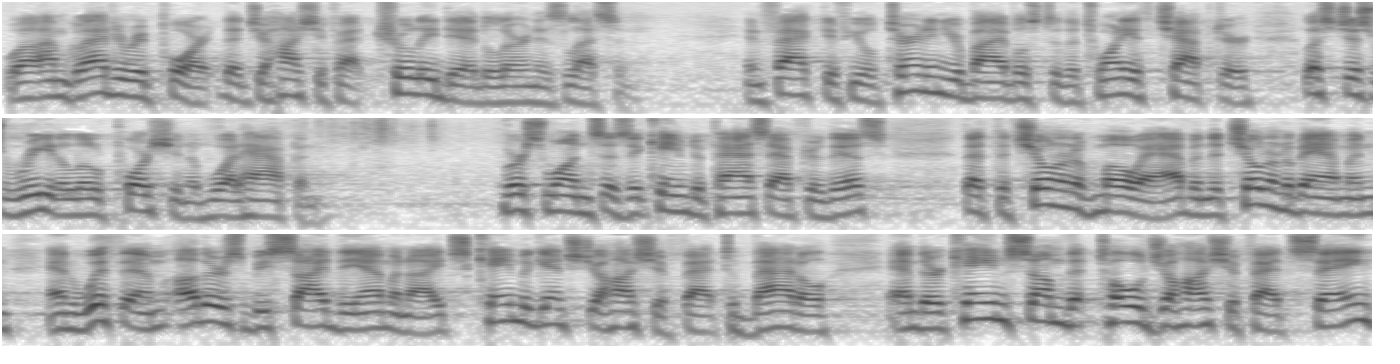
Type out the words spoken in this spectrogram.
Well, I'm glad to report that Jehoshaphat truly did learn his lesson. In fact, if you'll turn in your Bibles to the 20th chapter, let's just read a little portion of what happened. Verse 1 says, It came to pass after this that the children of Moab and the children of Ammon, and with them others beside the Ammonites, came against Jehoshaphat to battle. And there came some that told Jehoshaphat, saying,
